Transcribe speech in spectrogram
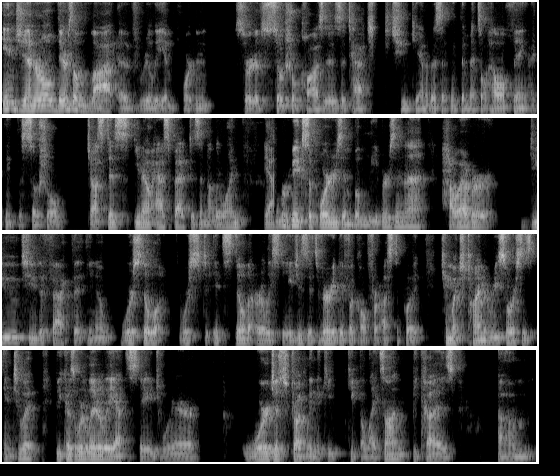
in general, there's a lot of really important sort of social causes attached to cannabis. I think the mental health thing, I think the social justice, you know, aspect is another one. Yeah. We're big supporters and believers in that. However, due to the fact that, you know, we're still we're st- it's still the early stages it's very difficult for us to put too much time and resources into it because we're literally at the stage where we're just struggling to keep keep the lights on because um,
